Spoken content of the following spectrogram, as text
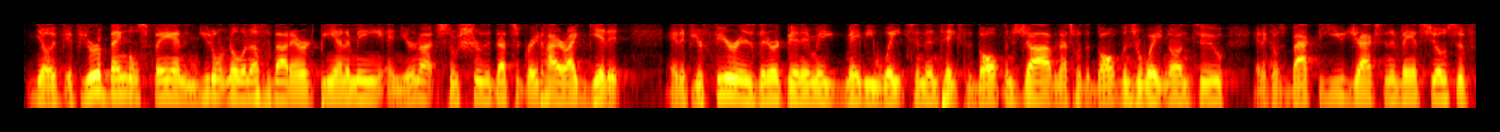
you know, if, if you're a Bengals fan and you don't know enough about Eric Bieniemy and you're not so sure that that's a great hire, I get it. And if your fear is that Eric Bieniemy maybe waits and then takes the Dolphins job, and that's what the Dolphins are waiting on too, and it comes back to Hue Jackson and Vance Joseph,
